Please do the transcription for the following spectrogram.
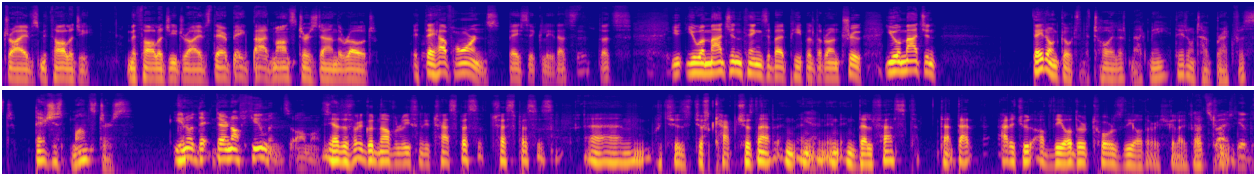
drives mythology. Mythology drives their big bad monsters down the road. It, they have horns, basically. That's that's you, you imagine things about people that are untrue. You imagine they don't go to the toilet, like me. They don't have breakfast. They're just monsters. You know, they, they're not humans almost. Yeah, there's a very good novel recently, Trespasses, Trespasses um, which is just captures that in, in, Yeah. in, in Belfast. That that attitude of the other towards the other, if you like. That's That right. The other.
